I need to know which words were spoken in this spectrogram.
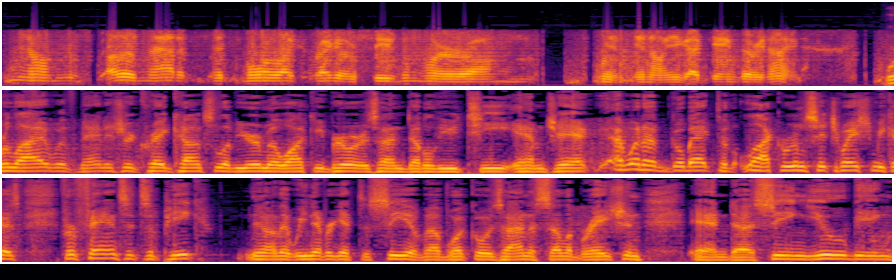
you know, other than that, it's it's more like a regular season where um, you, you know you got games every night. We're live with manager Craig Counsell of your Milwaukee Brewers on WTMJ. I want to go back to the locker room situation because for fans, it's a peek you know, that we never get to see of, of what goes on, a celebration, and uh, seeing you being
